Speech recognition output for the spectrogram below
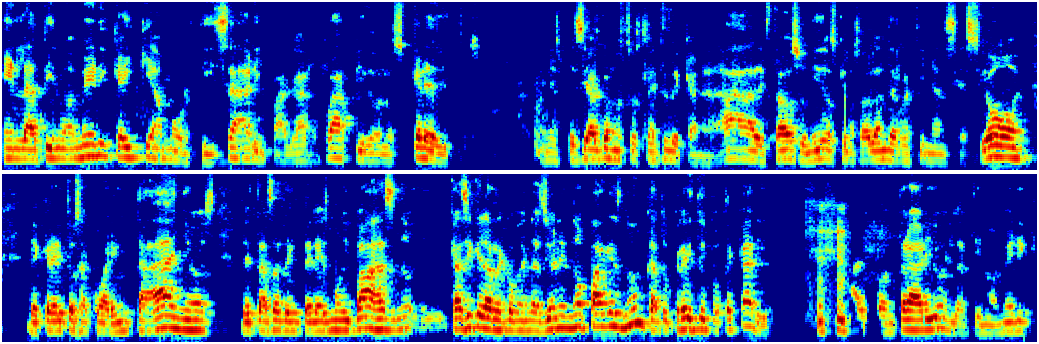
En Latinoamérica hay que amortizar y pagar rápido los créditos, en especial con nuestros clientes de Canadá, de Estados Unidos, que nos hablan de refinanciación, de créditos a 40 años, de tasas de interés muy bajas. Casi que la recomendación es no pagues nunca tu crédito hipotecario. Al contrario, en Latinoamérica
